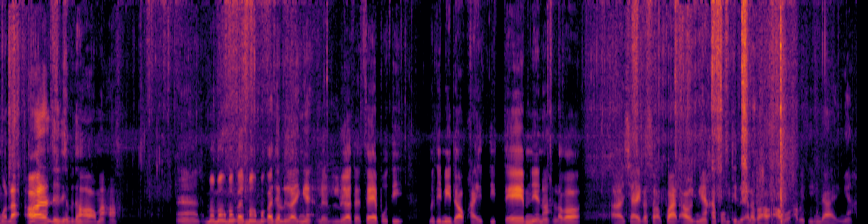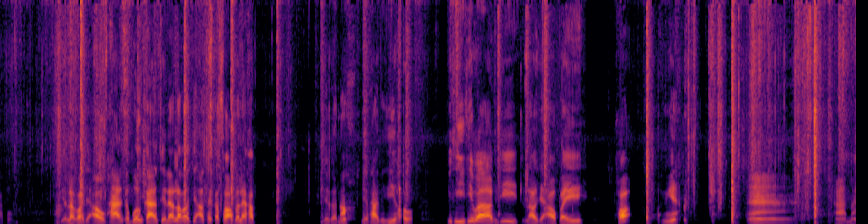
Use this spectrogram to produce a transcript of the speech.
หมดละอ๋อเดี๋ยวเดี๋ยวมันต้องออกมาอ๋ออ่ามันมันมันก็มันมันก็จะเหลืออย่างเงี้ยเหลือเหลือแต่แส้ปกติ มันจะมีดอกไผ่ติดเต็มเนี่ยเนาะแล้วก็อ่าใช้กระสอบฟาดเอาอย่างเงี้ยครับผมที่เหลือเราก็เอาเอาเอาไปทิ้งได้อย่างเงี้ยครับผม เดี๋ยวเราก็จะเอาผ่านกระบวนการเสร็จแล้วเราก็จะเอาใส่กระสอบนั่นแหละครับ ดี๋ยวก่อนเนาะเดี๋ยวพาพี่ที่เขาพิธีที่ว่าพิธีเราจะเอาไปเพาะอย่างเงี้ยอ่าอ่ามา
